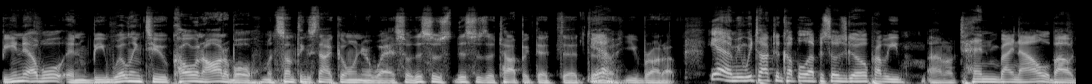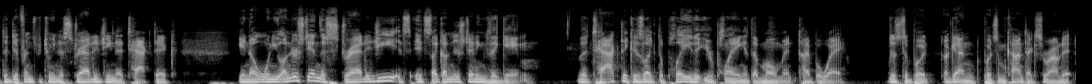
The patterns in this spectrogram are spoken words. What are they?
being able and be willing to call an audible when something's not going your way. So this is this is a topic that that uh, Yeah. you brought up. Yeah, I mean, we talked a couple episodes ago, probably I don't know, ten by now, about the difference between a strategy and a tactic. You know, when you understand the strategy, it's it's like understanding the game. The tactic is like the play that you're playing at the moment, type of way. Just to put again, put some context around it.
